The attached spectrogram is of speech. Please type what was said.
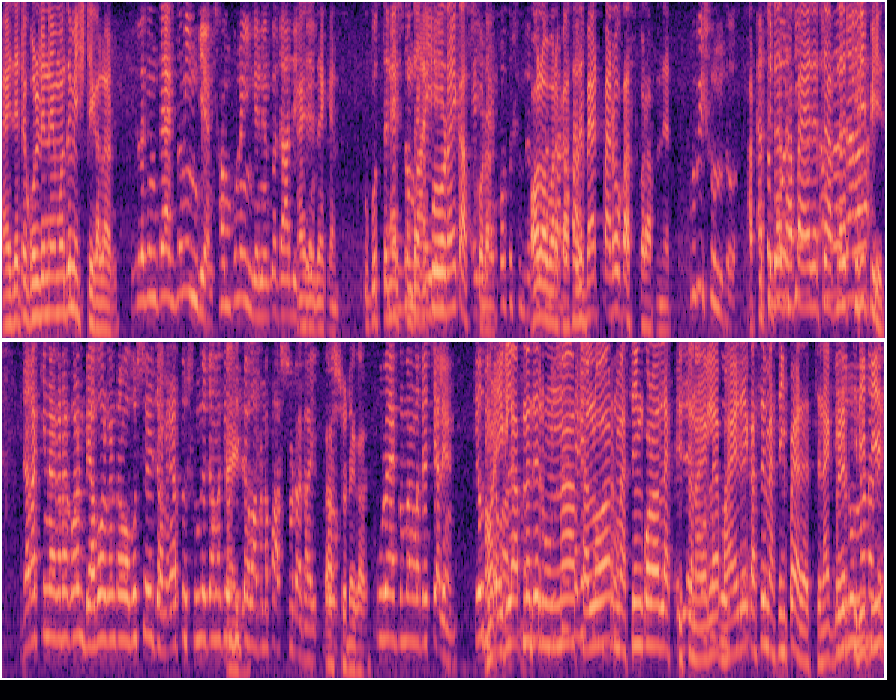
এই যে এটা গোল্ডেনের মধ্যে মিষ্টি কালার এগুলো কিন্তু একদম ইন্ডিয়ান সম্পূর্ণ ইন্ডিয়ান এগুলো যা এই যে দেখেন উপর থেকে নিচ পর্যন্ত পুরোটাই কাজ করা। দেখেন অল ওভার কাজ আছে। ব্যাট প্যারও কাজ করা আপনার খুবই সুন্দর। আর প্রতিটা ধাপা যাচ্ছে আপনার থ্রি পিস যারা কেনাকাটা করেন ব্যবহার করেন তারা অবশ্যই জানেন এত সুন্দর জামা কেউ দিতে পারবে না পাঁচশো টাকায়। পাঁচশো টাকা পুরো একদম বাংলাদেশ চ্যালেঞ্জ কেউ এগুলা আপনাদের থেকে সালোয়ার। ম্যাচিং করা লাগতেছে না। এগুলা ভাইদের কাছে ম্যাচিং পাওয়া যাচ্ছে না। একবারে থ্রি পিস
